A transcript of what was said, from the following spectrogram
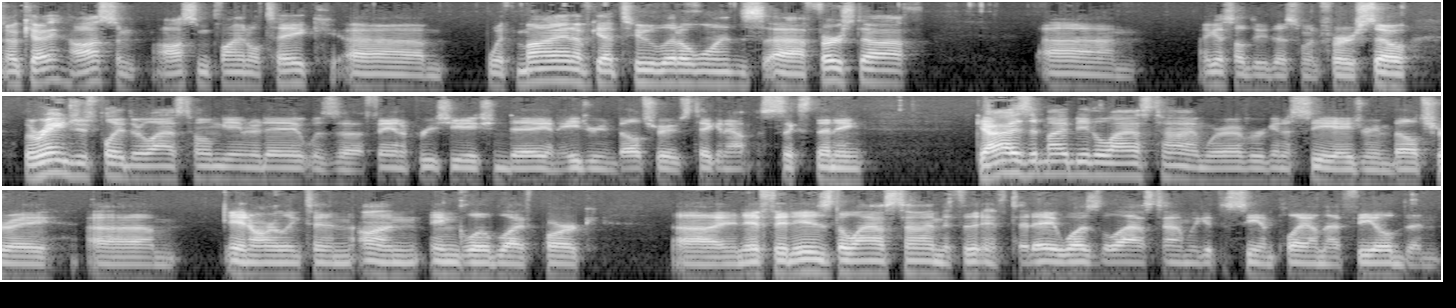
okay, awesome, awesome final take. Um, with mine, I've got two little ones. Uh, first off, um, I guess I'll do this one first. So the Rangers played their last home game today. It was a fan appreciation day, and Adrian Beltre was taken out in the sixth inning. Guys, it might be the last time we're ever going to see Adrian Beltre um, in Arlington on in Globe Life Park. Uh, and if it is the last time, if, if today was the last time we get to see him play on that field, then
